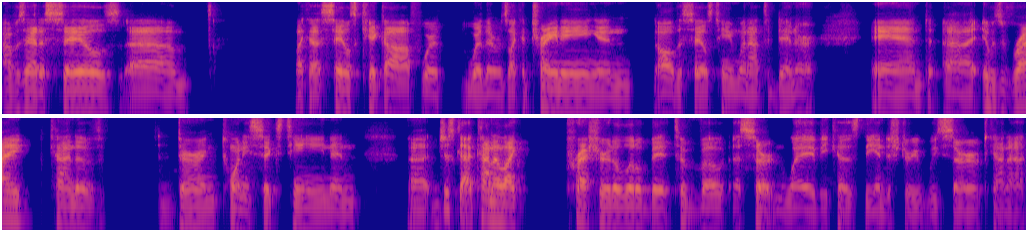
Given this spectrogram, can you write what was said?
I was at a sales, um, like a sales kickoff where, where there was like a training and all the sales team went out to dinner. And uh, it was right kind of during 2016 and uh, just got kind of like pressured a little bit to vote a certain way because the industry we served kind of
